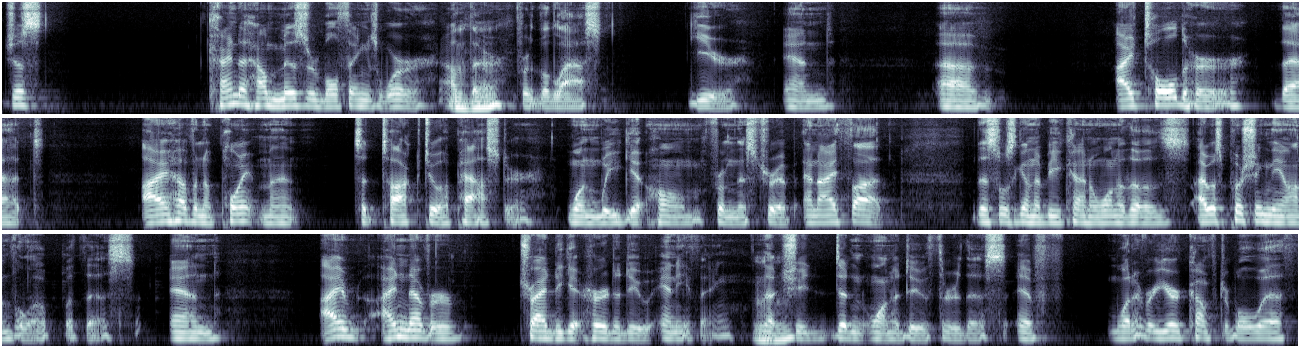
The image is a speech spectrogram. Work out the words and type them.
just kind of how miserable things were out there for the last year. And uh, I told her that I have an appointment to talk to a pastor when we get home from this trip. And I thought this was going to be kind of one of those, I was pushing the envelope with this. And I, I never tried to get her to do anything that she didn't want to do through this. If whatever you're comfortable with,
